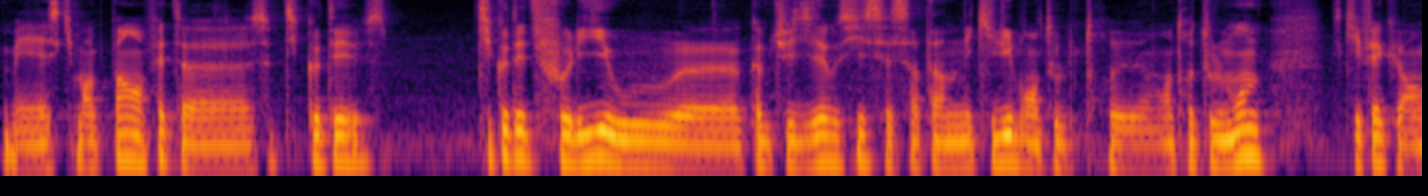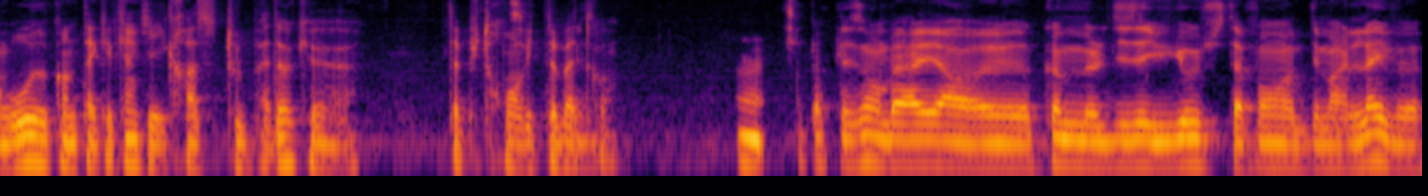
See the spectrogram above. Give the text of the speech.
Mais est-ce qu'il manque pas en fait euh, ce petit côté, petit côté de folie où, euh, comme tu disais aussi, c'est certain équilibre entre, entre, tout le monde, ce qui fait qu'en gros, quand tu as quelqu'un qui écrase tout le paddock, tu t'as plus trop envie de te battre quoi. C'est pas plaisant. Bah, comme le disait Hugo juste avant de démarrer le live,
